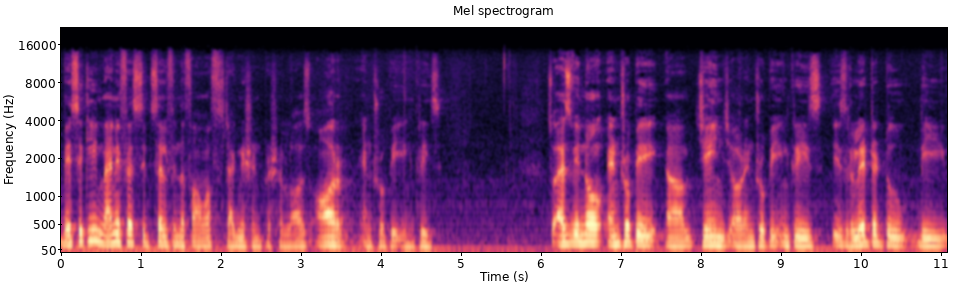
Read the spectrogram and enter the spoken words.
basically manifests itself in the form of stagnation pressure loss or entropy increase. So, as we know entropy um, change or entropy increase is related to the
